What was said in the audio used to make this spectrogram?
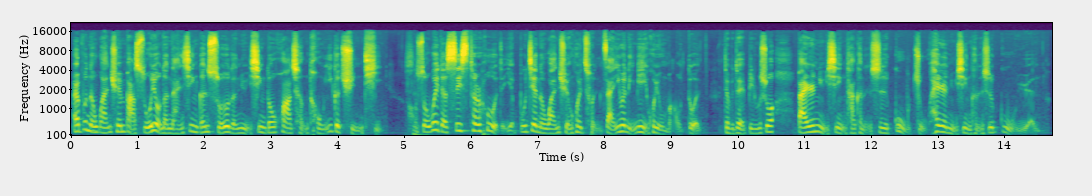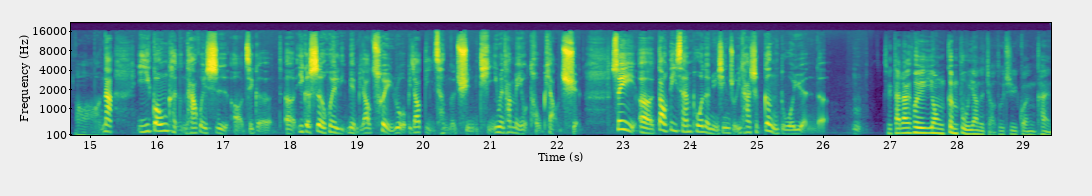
而不能完全把所有的男性跟所有的女性都画成同一个群体。所谓的 sisterhood 也不见得完全会存在，因为里面也会有矛盾，对不对？比如说，白人女性她可能是雇主，黑人女性可能是雇员。哦，那移工可能他会是呃这个呃一个社会里面比较脆弱、比较底层的群体，因为他没有投票权。所以，呃，到第三波的女性主义，它是更多元的，嗯，所以大家会用更不一样的角度去观看，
